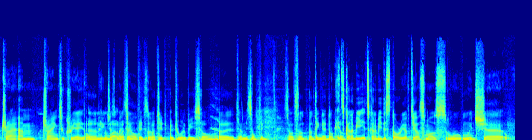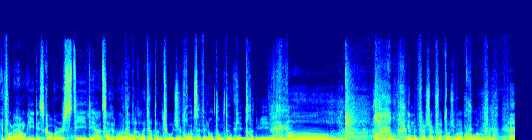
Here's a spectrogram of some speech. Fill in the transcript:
try I'm trying to create all the And pictures what, what, myself. it, it, so. what it, it will be? So uh, tell me something. So some, something I don't It's know. gonna be it's gonna be the story of Diosmos, w- Mhm. which uh, how he discovers the the outside What, what, world. happened, what happened to Je Just crois que ça fait longtemps que tu as oublié de traduire. Oh Il me fait à chaque fois, attends, je bois un coup. hein, voilà.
